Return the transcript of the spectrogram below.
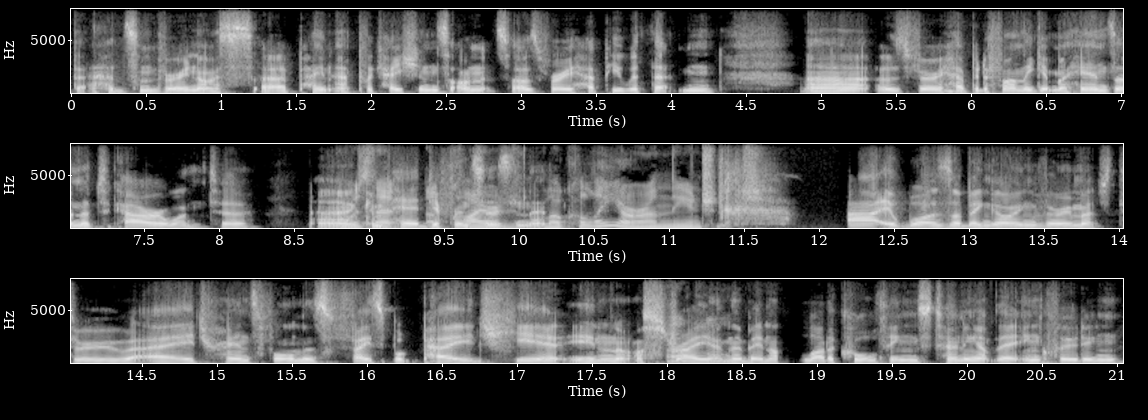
that had some very nice uh, paint applications on it. So I was very happy with that, and uh, I was very happy to finally get my hands on a Takara one to uh, Was compare differences in that. locally or on the internet? Uh, it was. I've been going very much through a Transformers Facebook page here in Australia, and there have been a lot of cool things turning up there, including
